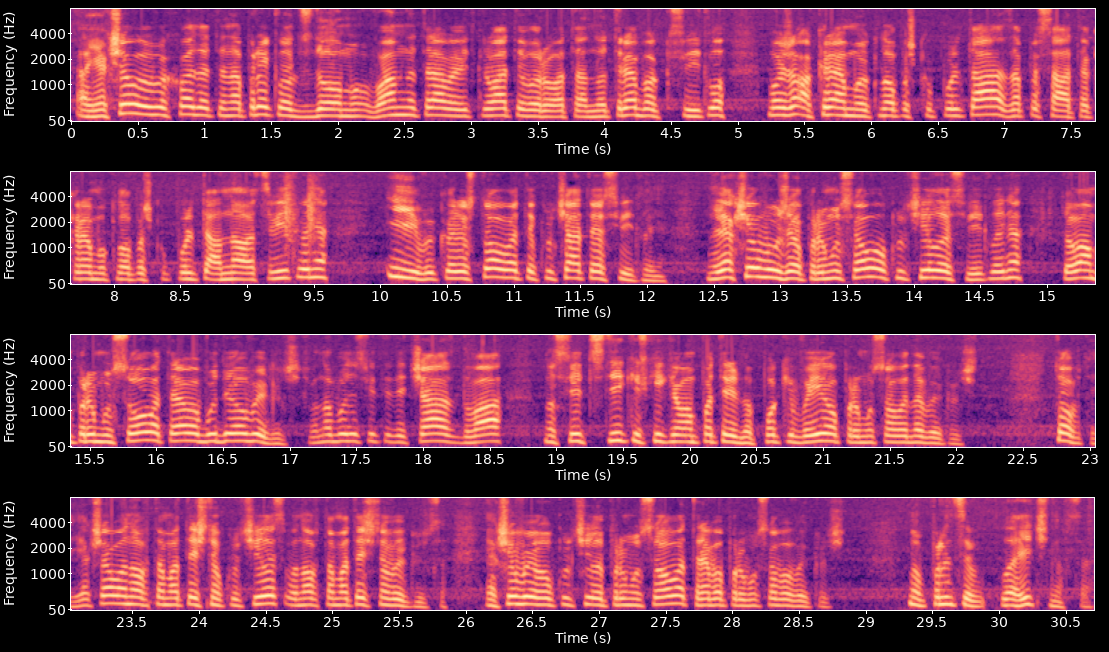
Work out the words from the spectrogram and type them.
А якщо ви виходите, наприклад, з дому, вам не треба відкривати ворота, але треба світло, можна окремою кнопочку пульта записати окрему кнопочку пульта на освітлення і використовувати, включати освітлення. Ну, якщо ви вже примусово включили освітлення, то вам примусово треба буде його виключити. Воно буде світити час, два, ну світ стільки, скільки вам потрібно, поки ви його примусово не виключите. Тобто, якщо воно автоматично включилось, воно автоматично виключиться. Якщо ви його включили примусово, треба примусово виключити. Ну, в принципі, логічно все.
